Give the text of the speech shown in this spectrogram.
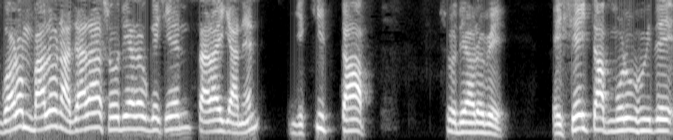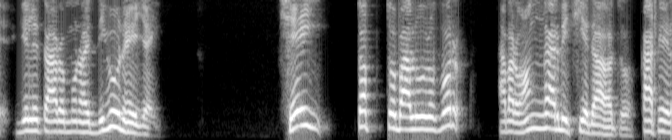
গরম বালু না, যারা সৌদি আরব গেছেন, তারাই জানেন যে কি তাপ সৌদি আরবে। এই সেই তাপ মরুভূমিতে গেলে তো আরও মনে হয় দ্বিগুণ হয়ে যায়। সেই তপ্ত বালুর উপর আবার অঙ্গার বিছিয়ে দেওয়া হতো, কাঠের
